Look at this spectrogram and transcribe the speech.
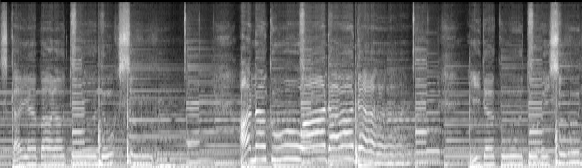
斯卡亚巴佬都怒苏，阿那古袜大大，伊达裤头苏。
